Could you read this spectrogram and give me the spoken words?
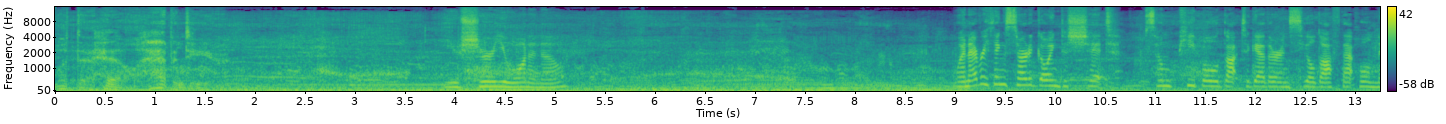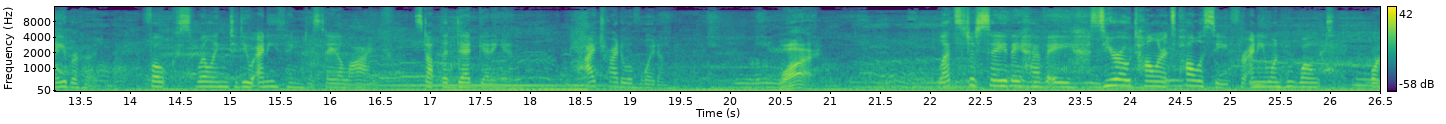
What the hell happened here? You sure you want to know? When everything started going to shit, some people got together and sealed off that whole neighborhood. Folks willing to do anything to stay alive, stop the dead getting in. I try to avoid them. Why? Let's just say they have a zero tolerance policy for anyone who won't or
